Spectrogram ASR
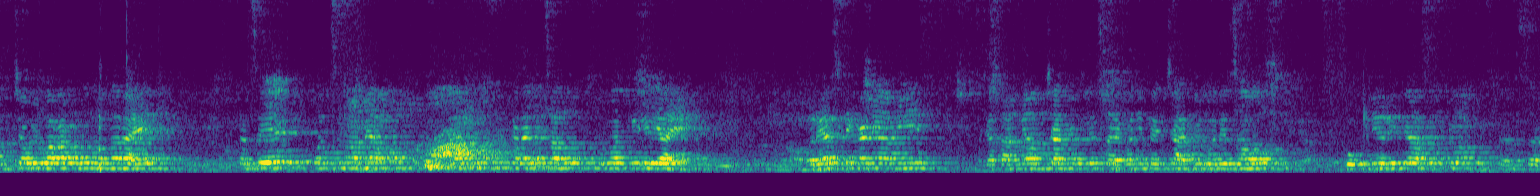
आमच्या विभागाकडून होणार आहे. तसे पंचनामे आपण करायला चालू सुरुवात केलेली आहे. बऱ्याच ठिकाणी आम्ही म्हणजे आता आम्ही आमच्या हद्दीमध्ये साहेबांनी त्यांच्या हद्दीमध्ये जाऊन गोपनीयरित्या असेल किंवा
